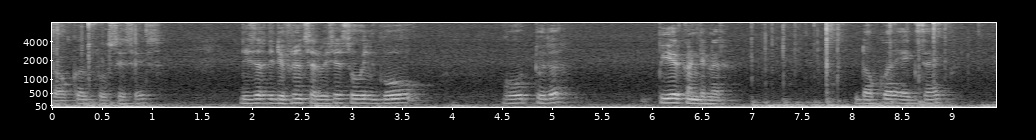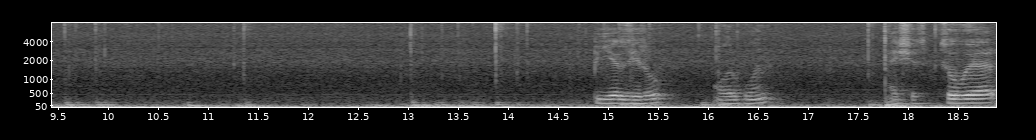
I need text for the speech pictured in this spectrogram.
Docker processes these are the different services so we'll go go to the peer container. Docker exec. Peer 0 org 1 ashes so we are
